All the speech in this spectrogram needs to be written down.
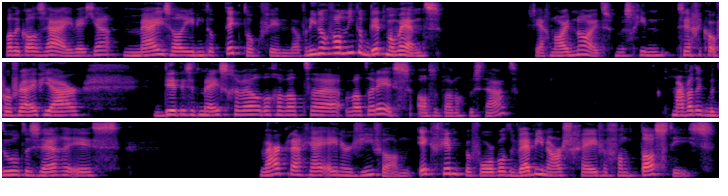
Wat ik al zei, weet je, mij zal je niet op TikTok vinden. Of in ieder geval niet op dit moment. Ik zeg nooit nooit. Misschien zeg ik over vijf jaar, dit is het meest geweldige wat, uh, wat er is, als het dan nog bestaat. Maar wat ik bedoel te zeggen is, waar krijg jij energie van? Ik vind bijvoorbeeld webinars geven fantastisch.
